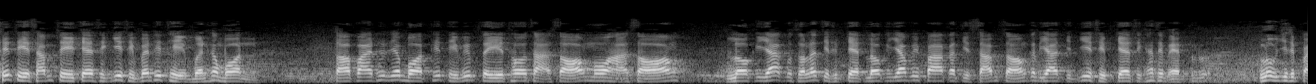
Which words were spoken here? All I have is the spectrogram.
ทิฏฐิสามสี่เจสิกยี่สิบเว้นทิฏฐิเหมือนข้างบน ต่อไปทุติยบททิฏฐิวิปสี่โทสะสองโมหะสองโลกิยะกุศลจิตสิบเจ็ดโลกิยะวิปากจิตสามสองกิริยาจิตยี่สิบเจสิกห้าสิบเอ็ดรูปยี่สิบแป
